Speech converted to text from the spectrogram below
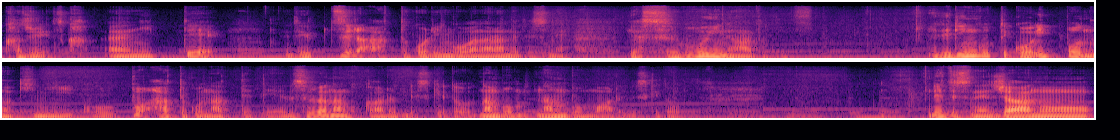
果樹園ですか？に行ってでずらっとこうリンゴが並んでですねいやすごいなと。でリンゴってこう1本の木にこうブワーッとこうなっててそれが何個かあるんですけど何本何本もあるんですけど。でですねじゃああの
